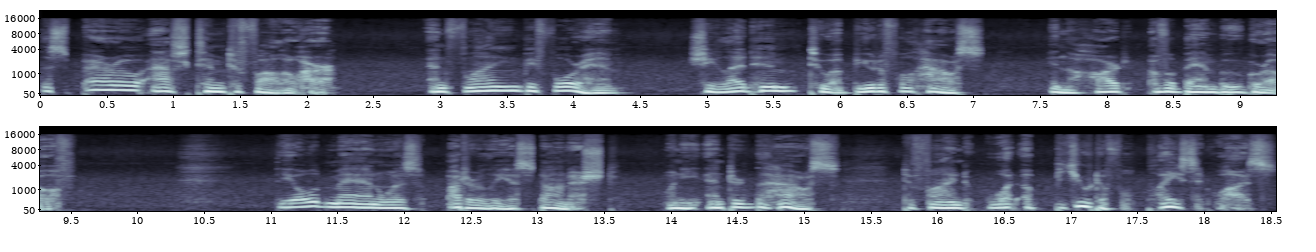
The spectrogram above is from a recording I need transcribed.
The sparrow asked him to follow her, and flying before him, she led him to a beautiful house in the heart of a bamboo grove. The old man was utterly astonished when he entered the house to find what a beautiful place it was.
